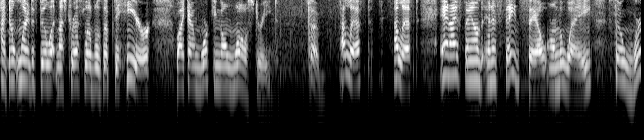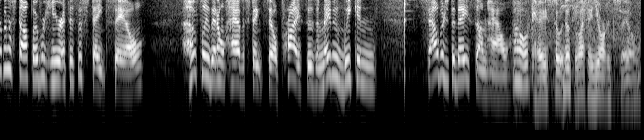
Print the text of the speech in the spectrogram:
I don't want it to feel like my stress level's up to here, like I'm working on Wall Street. So I left. I left and I found an estate sale on the way. So we're going to stop over here at this estate sale. Hopefully, they don't have estate sale prices and maybe we can salvage the day somehow. Oh, okay. So it does look like a yard sale.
